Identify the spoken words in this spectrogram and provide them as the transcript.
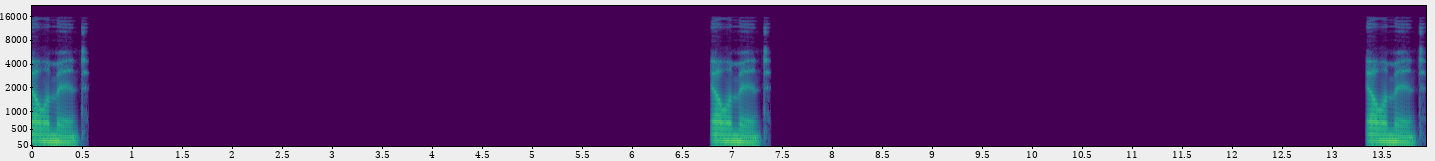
element. Element. Element.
